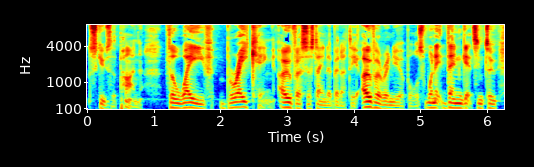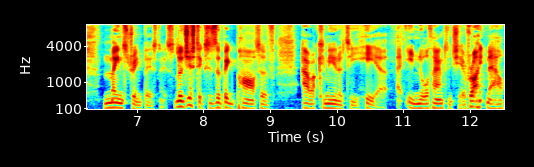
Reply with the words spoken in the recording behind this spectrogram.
excuse the pun, the wave breaking over sustainability, over renewables, when it then gets into mainstream business. Logistics is a big part of our community here in Northamptonshire right now.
